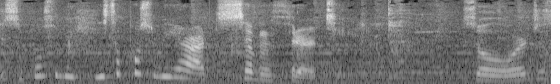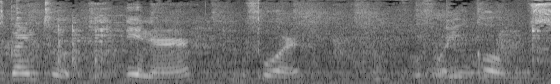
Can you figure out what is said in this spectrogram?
is supposed to be he's supposed to be here at 7:30. So we're just going to eat dinner before before he comes.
